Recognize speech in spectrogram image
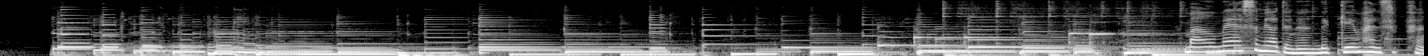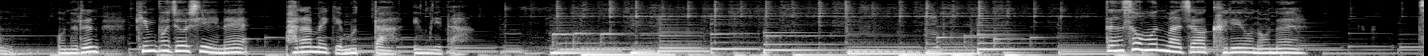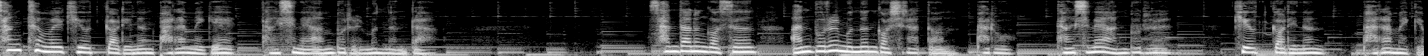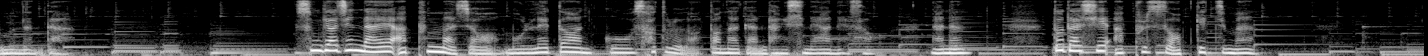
마음에 스며드는 느낌 한 스푼. 오늘은 김부조 시인의 바람에게 묻다입니다. 뜬 소문마저 그리운 오늘 창틈을 기웃거리는 바람에게 당신의 안부를 묻는다. 산다는 것은 안부를 묻는 것이라던 바로 당신의 안부를 기웃거리는 바람에게 묻는다. 숨겨진 나의 아픔마저 몰래 떠안고 서둘러 떠나간 당신의 안에서 나는 또다시 아플 수 없겠지만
